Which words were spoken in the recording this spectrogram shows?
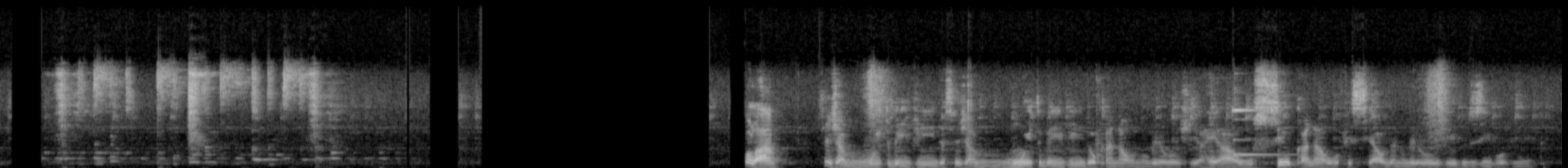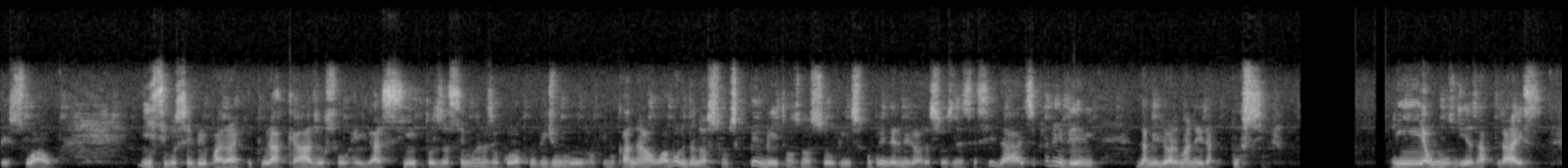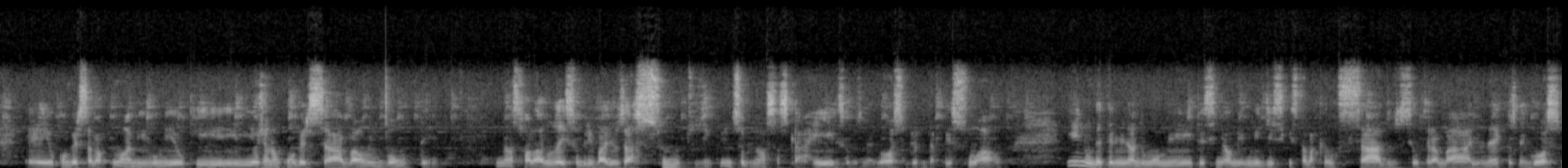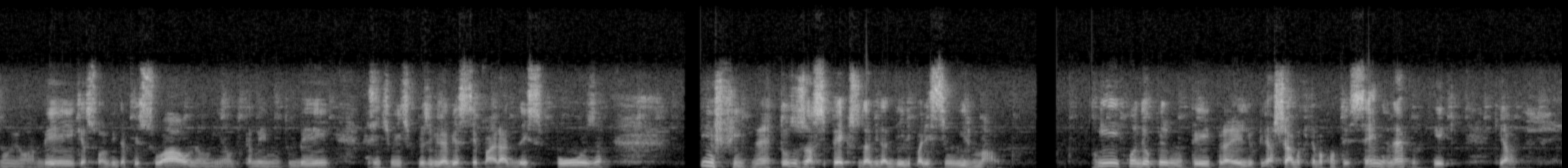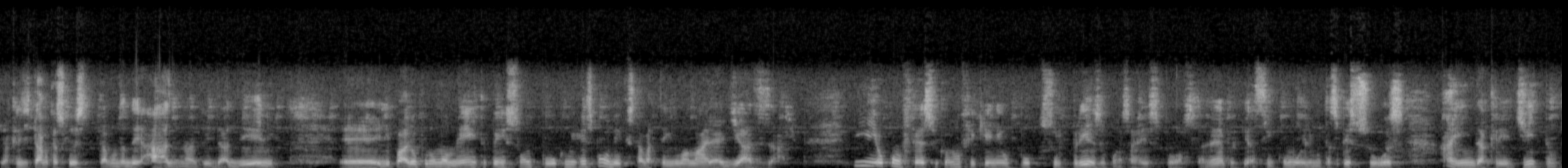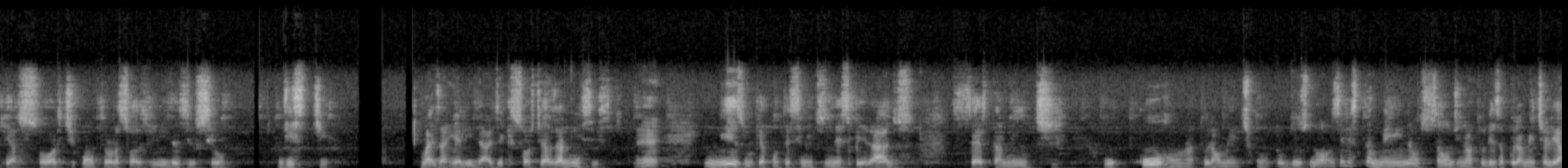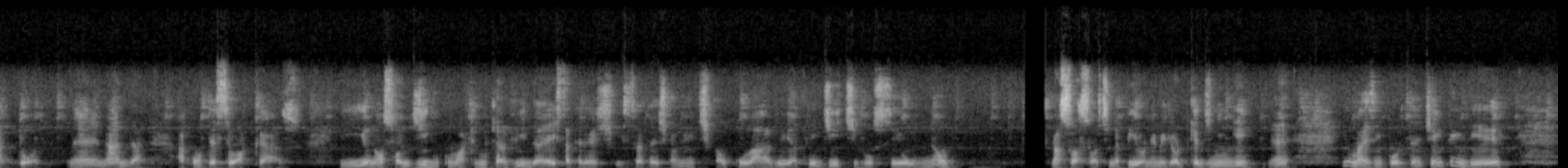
Olá, seja muito bem-vinda, seja muito bem-vindo ao canal Numerologia Real, o seu canal oficial da Numerologia e do Desenvolvimento Pessoal. E se você veio parar aqui por acaso, eu sou o Rei Garcia e todas as semanas eu coloco um vídeo novo aqui no canal, abordando assuntos que permitam aos nossos ouvintes compreender melhor as suas necessidades para viverem da melhor maneira possível. E alguns dias atrás, eh, eu conversava com um amigo meu que eu já não conversava há um bom tempo. Nós falávamos aí sobre vários assuntos, incluindo sobre nossas carreiras, sobre os negócios, sobre a vida pessoal. E num determinado momento, esse meu amigo me disse que estava cansado do seu trabalho, né, que os negócios não iam bem, que a sua vida pessoal não ia também muito bem. Recentemente, inclusive, ele havia se separado da esposa. Enfim, né, todos os aspectos da vida dele pareciam ir mal. E quando eu perguntei para ele o que ele achava que estava acontecendo, né, porque que acreditava que as coisas estavam dando errado na vida dele, é, ele parou por um momento, pensou um pouco e me respondeu que estava tendo uma maré de azar. E eu confesso que eu não fiquei nem um pouco surpreso com essa resposta, né? porque assim como ele, muitas pessoas ainda acreditam que a sorte controla suas vidas e o seu destino. Mas a realidade é que sorte e azar não existem. Né? E mesmo que acontecimentos inesperados certamente ocorram naturalmente com todos nós, eles também não são de natureza puramente aleatória. Né? Nada aconteceu acaso. E eu não só digo, como afirmo que a vida é estrategicamente calculável e acredite você ou não, a sua sorte não é pior, nem é melhor do que a de ninguém. Né? E o mais importante é entender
